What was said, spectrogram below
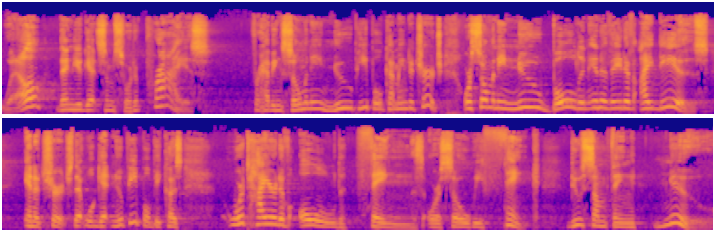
well, then you get some sort of prize for having so many new people coming to church or so many new, bold, and innovative ideas in a church that will get new people because we're tired of old things, or so we think. Do something new.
